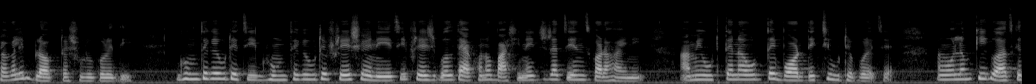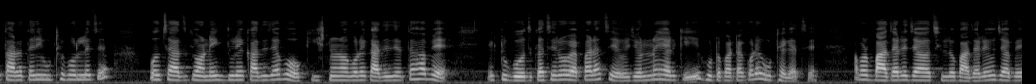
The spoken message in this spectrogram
সকালই ব্লগটা শুরু করে দিই। ঘুম থেকে উঠেছি। ঘুম থেকে উঠে ফ্রেশ হয়ে নিয়েছি। ফ্রেশ বলতে এখনও বাসি নাইটিটা চেঞ্জ করা হয়নি। আমি উঠতে না উঠতেই বর দেখছি উঠে পড়েছে। আমি বললাম, কী গো, আজকে তাড়াতাড়ি উঠে পড়লে যে? বলছে, আজকে অনেক দূরে কাজে যাব, কৃষ্ণনগরে কাজে যেতে হবে। একটু গোছ গাছেরও ব্যাপার আছে, ওই জন্যই আর কি হুটোপাটা করে উঠে গেছে। আবার বাজারে যাওয়া ছিল, বাজারেও যাবে,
